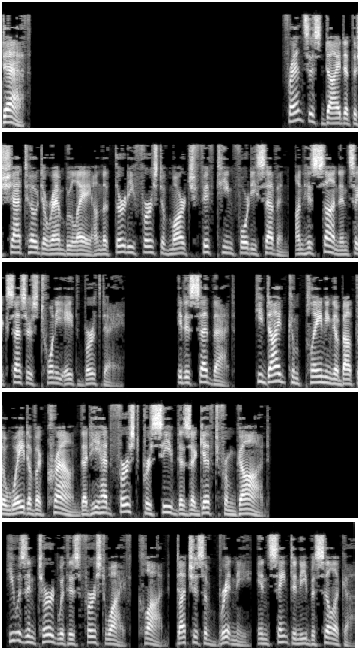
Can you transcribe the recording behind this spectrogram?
Death Francis died at the Château de Rambouillet on 31 March 1547, on his son and successor's 28th birthday. It is said that he died complaining about the weight of a crown that he had first perceived as a gift from God. He was interred with his first wife, Claude, Duchess of Brittany, in Saint Denis Basilica.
